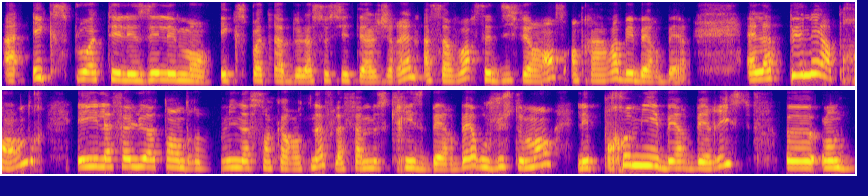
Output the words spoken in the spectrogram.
à exploiter les éléments exploitables de la société algérienne, à savoir cette différence entre arabes et berbères. Elle a peiné à prendre et il a fallu attendre 1949, la fameuse crise berbère, où justement les premiers berbéristes ont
